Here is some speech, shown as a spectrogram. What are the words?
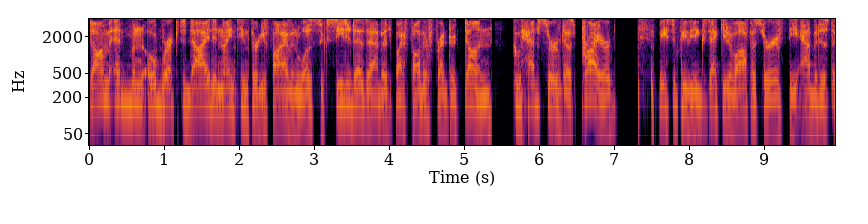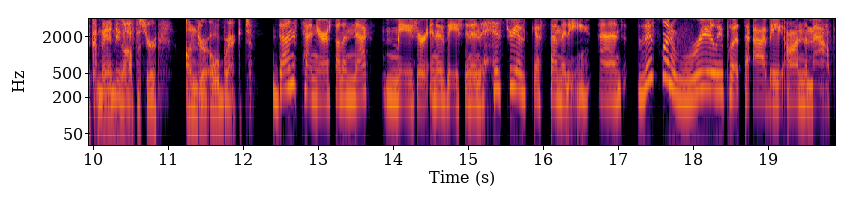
Dom Edmund Obrecht died in 1935 and was succeeded as abbot by Father Frederick Dunne, who had served as prior, basically the executive officer if the abbot is the commanding officer, under Obrecht. Dunne's tenure saw the next major innovation in the history of Gethsemani, and this one really put the Abbey on the map.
